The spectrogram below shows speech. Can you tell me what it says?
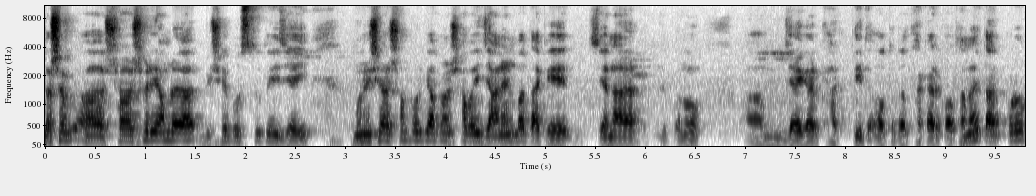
দর্শক সরাসরি আমরা বিষয়বস্তুতেই যাই। মনীষা সম্পর্কে আপনারা সবাই জানেন বা তাকে চেনার কোনো জায়গার ঘাটতি অতটা থাকার কথা নয়। তারপরেও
